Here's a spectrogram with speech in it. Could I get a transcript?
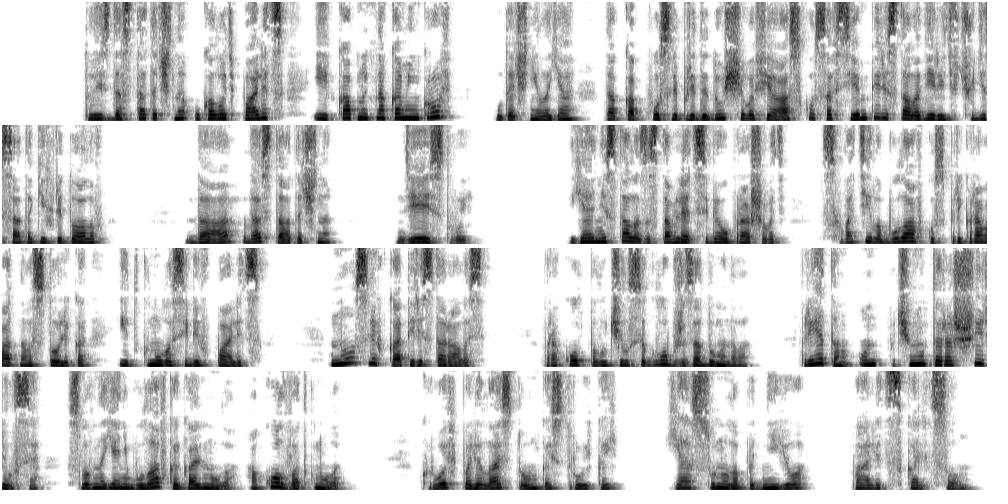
То есть достаточно уколоть палец и капнуть на камень кровь? Уточнила я, так как после предыдущего фиаско совсем перестала верить в чудеса таких ритуалов. Да, достаточно. Действуй. Я не стала заставлять себя упрашивать. Схватила булавку с прикроватного столика и ткнула себе в палец. Но слегка перестаралась. Прокол получился глубже задуманного. При этом он почему-то расширился, словно я не булавкой кольнула, а кол воткнула. Кровь полилась тонкой струйкой. Я сунула под нее палец с кольцом.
